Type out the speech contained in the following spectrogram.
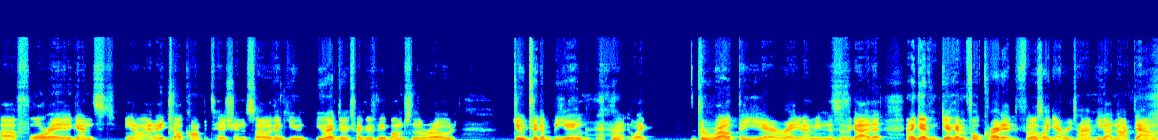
uh, foray against you know NHL competition. So I think you you had to expect there's gonna be bumps in the road. Dude took a beating, like throughout the year, right? I mean, this is a guy that, and again, give him full credit. It feels like every time he got knocked down,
